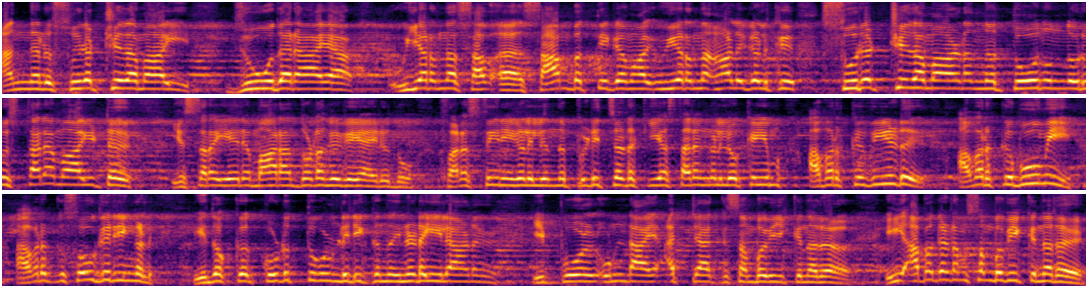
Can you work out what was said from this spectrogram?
അങ്ങനെ സുരക്ഷിതമായി ജൂതരായ ഉയർന്ന സാമ്പത്തികമായി ഉയർന്ന ആളുകൾക്ക് സുരക്ഷിതമാണെന്ന് തോന്നുന്ന ഒരു സ്ഥലമായിട്ട് ഇസ്രയേൽ മാറാൻ തുടങ്ങുകയായിരുന്നു. ഫലസ്തീനികളിൽ നിന്ന് പിടിച്ചടക്കിയ സ്ഥലങ്ങളിലൊക്കെയും അവർക്ക് വീട് അവർക്ക് ഭൂമി അവർക്ക് സൗകര്യങ്ങൾ ഇതൊക്കെ കൊടുത്തുകൊണ്ടിരിക്കുന്നതിനിടയിലാണ് ഇപ്പോൾ ഉണ്ടായ അറ്റാക്ക് സംഭവിക്കുന്നത്. ഈ അപകടം സംഭവിക്കുന്നത്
